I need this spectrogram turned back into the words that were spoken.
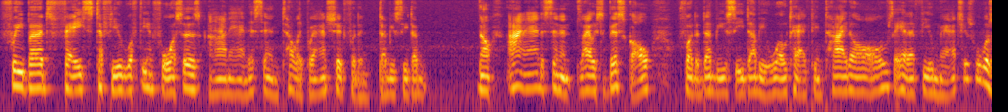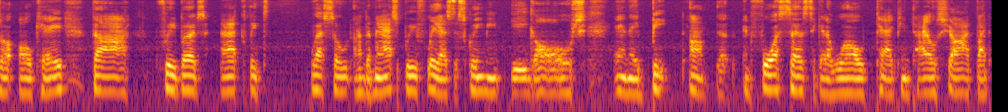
Freebirds face to feud with the Enforcers, Arn Anderson, Tully Blanchard for the WCW now, Arn Anderson and Larry Zbyszko for the WCW World Tag Team titles. They had a few matches. It was okay. The Freebirds actually wrestled under mask briefly as the Screaming Eagles, and they beat um, the Enforcers to get a World Tag Team title shot, but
